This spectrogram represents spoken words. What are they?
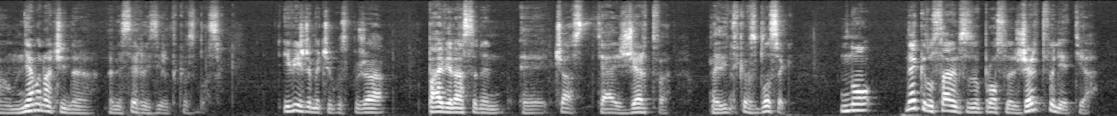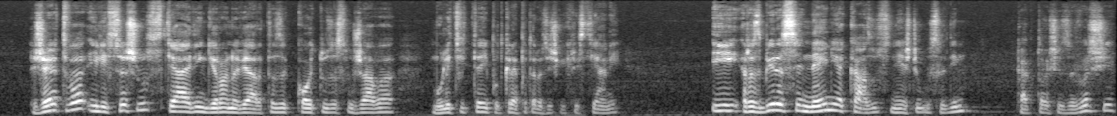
няма начин да, да не се реализира такъв сблъсък. И виждаме, че госпожа Пави Расанен е част, тя е жертва на един такъв сблъсък. Но нека да останем с въпроса, жертва ли е тя? Жертва или всъщност тя е един герой на вярата, за който заслужава молитвите и подкрепата на всички християни. И разбира се, нейният казус, ние ще го следим, как той ще завърши.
